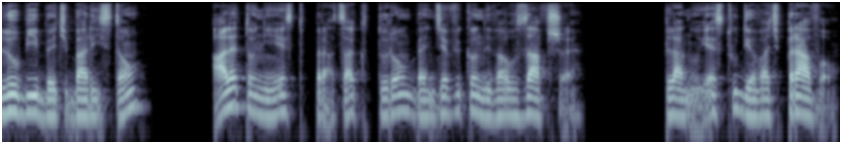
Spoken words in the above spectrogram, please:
Lubi być baristą, ale to nie jest praca, którą będzie wykonywał zawsze. Planuje studiować prawo.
